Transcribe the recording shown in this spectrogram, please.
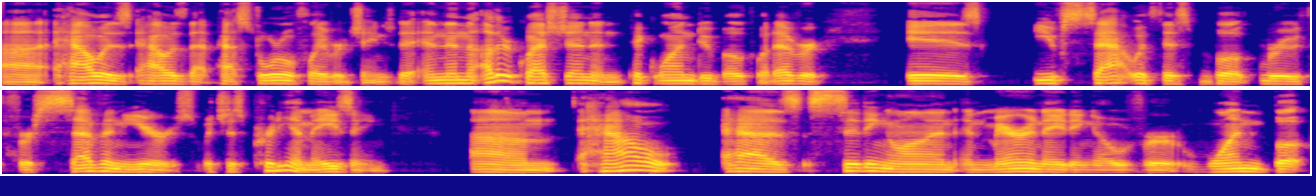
uh, how is how is that pastoral flavor changed it and then the other question and pick one do both whatever is you've sat with this book ruth for seven years which is pretty amazing um, how has sitting on and marinating over one book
